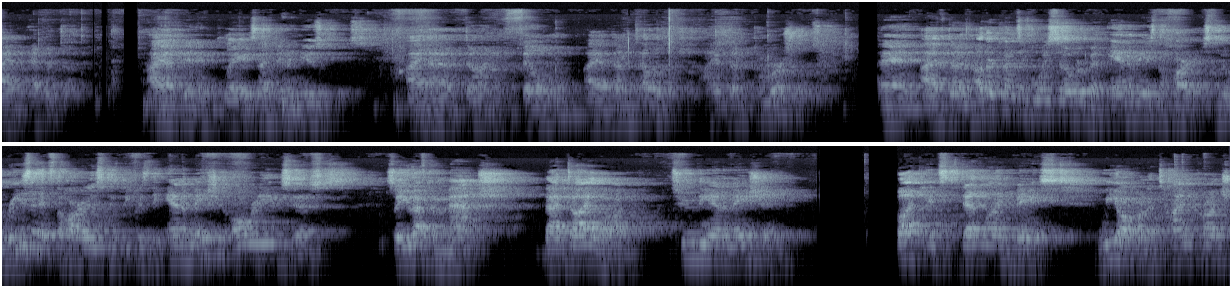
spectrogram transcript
I have ever done. I have been in plays, I've been in musicals, I have done film, I have done television, I have done commercials, and I've done other kinds of voiceover, but anime is the hardest. And the reason it's the hardest is because the animation already exists, so you have to match that dialogue to the animation, but it's deadline based. We are on a time crunch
